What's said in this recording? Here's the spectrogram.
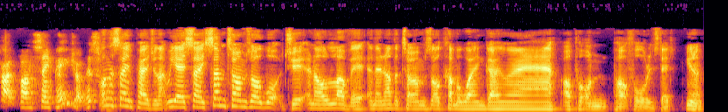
kind of on the same page on this one. On one. the same page on that. Well, yeah, say sometimes I'll watch it and I'll love it, and then other times I'll come away and go, ah, I'll put on part four instead. You know.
